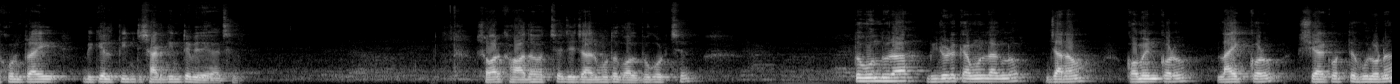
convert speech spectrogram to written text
এখন প্রায় বিকেল তিনটে, সাড়ে তিনটে বেজে গেছে। সবার খাওয়া দাওয়া হচ্ছে, যে যার মতো গল্প করছে। তো বন্ধুরা, ভিডিওটা কেমন লাগল জানাও কমেন্ট করো লাইক করো শেয়ার করতে ভুলো না।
